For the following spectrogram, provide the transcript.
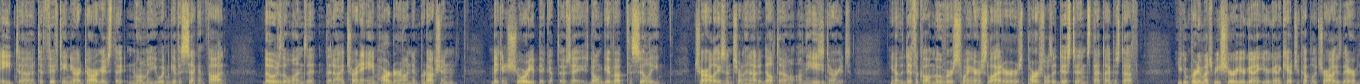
eight to, to 15 yard targets that normally you wouldn't give a second thought. Those are the ones that, that I try to aim harder on in production, making sure you pick up those A's. Don't give up the silly Charlies and certainly not a Delta on the easy targets. You know, the difficult movers, swingers, sliders, partials at distance, that type of stuff. You can pretty much be sure you're gonna you're gonna catch a couple of Charlies there,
